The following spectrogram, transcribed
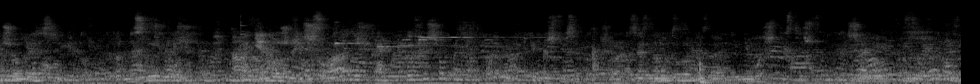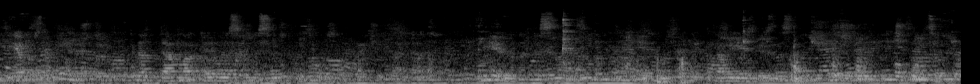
Еще принесли. А, нет, тоже есть шла. Кофешоп Они почти все никто не не больше 10 штук. Я просто помню, что когда Там открылась смысл. Нет, там есть бизнес, по пользователю.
